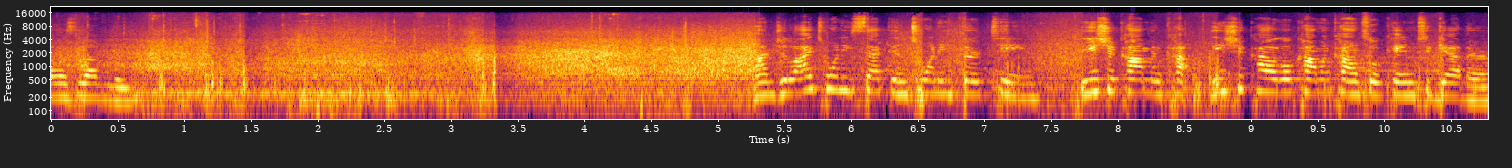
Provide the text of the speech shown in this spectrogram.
That was lovely. On July 22nd, 2013, the Chicago Common Council came together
